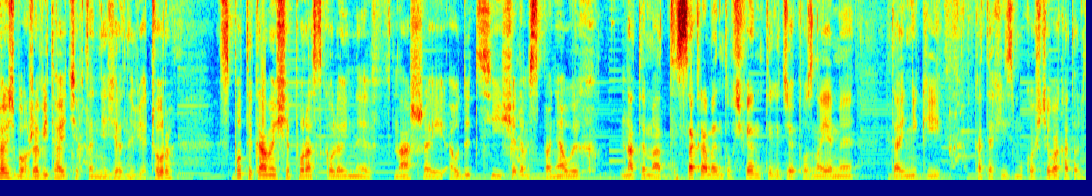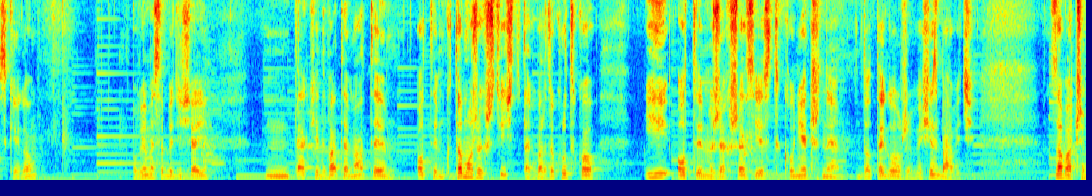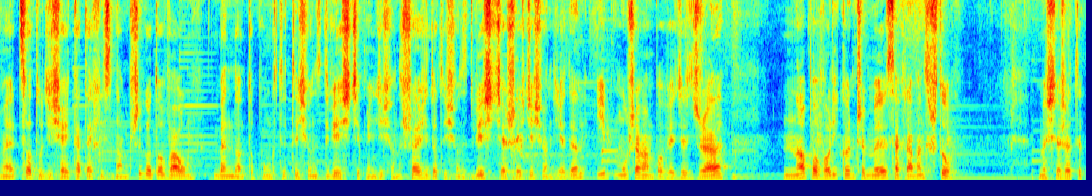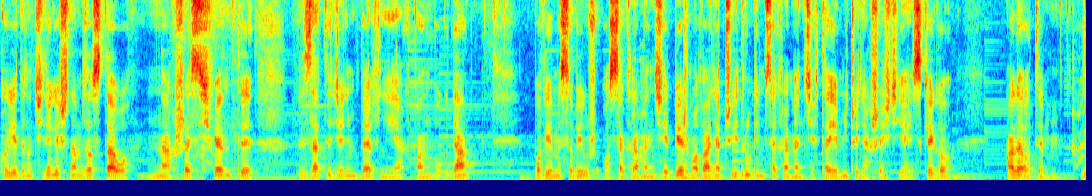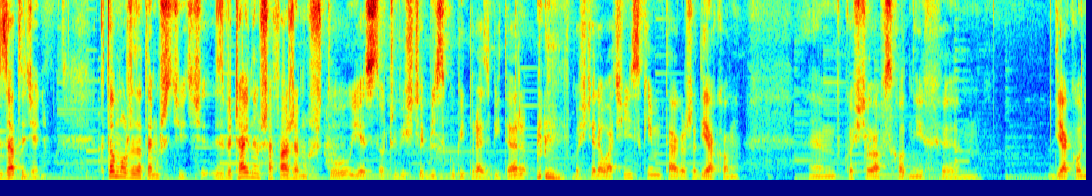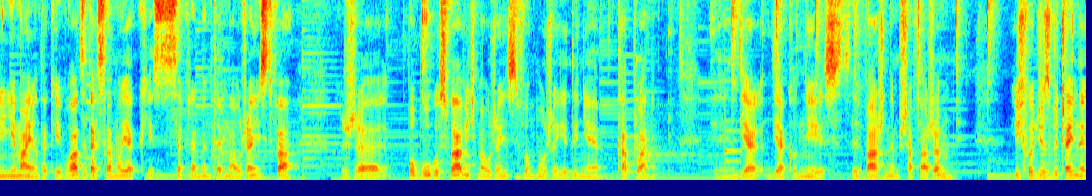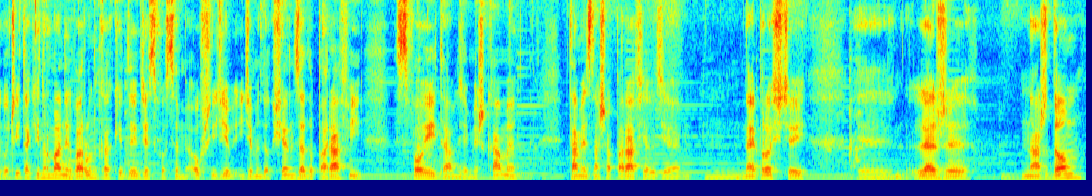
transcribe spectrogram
Szczęść Boże, witajcie w ten niedzielny wieczór. Spotykamy się po raz kolejny w naszej audycji Siedem Wspaniałych na temat sakramentów świętych, gdzie poznajemy tajniki katechizmu Kościoła katolickiego. Powiemy sobie dzisiaj mm, takie dwa tematy o tym, kto może chrzcić, tak bardzo krótko, i o tym, że chrzest jest konieczny do tego, żeby się zbawić. Zobaczymy, co tu dzisiaj katechizm nam przygotował. Będą to punkty 1256 do 1261 i muszę Wam powiedzieć, że no powoli kończymy sakrament chrztu. Myślę, że tylko jeden odcinek jeszcze nam został na chrzest święty. Za tydzień pewnie jak Pan Bóg da. Powiemy sobie już o sakramencie bierzmowania, czyli drugim sakramencie wtajemniczenia chrześcijańskiego, ale o tym za tydzień. Kto może zatem chrzcić? Zwyczajnym szafarzem chrztu jest oczywiście biskup i prezbiter w kościele łacińskim, także diakon. W kościołach wschodnich diakoni nie mają takiej władzy, tak samo jak jest z sakramentem małżeństwa, że pobłogosławić małżeństwo może jedynie kapłan. Diakon nie jest ważnym szafarzem, jeśli chodzi o zwyczajnego, czyli takich normalnych warunkach, kiedy dziecko chcemy ochrzcić, idziemy do księdza, do parafii swojej, tam gdzie mieszkamy. Tam jest nasza parafia, gdzie mm, najprościej y, leży nasz dom,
